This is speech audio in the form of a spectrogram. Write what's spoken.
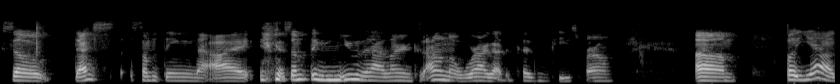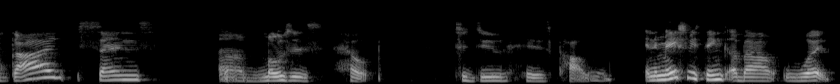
So that's something that I, something new that I learned because I don't know where I got the cousin piece from. Um, but yeah, God sends um, Moses help to do his calling. And it makes me think about what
